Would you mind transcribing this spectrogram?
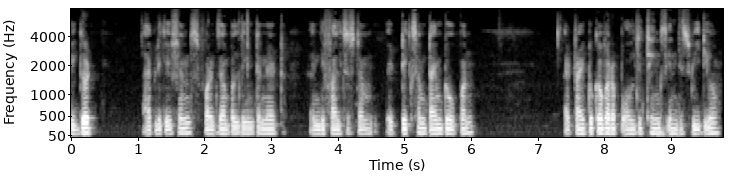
bigger applications for example the internet and the file system. It takes some time to open. I try to cover up all the things in this video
